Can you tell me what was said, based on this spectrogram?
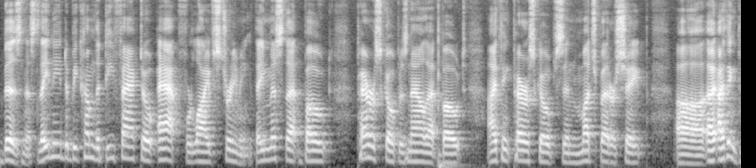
business. They need to become the de facto app for live streaming. They missed that boat. Periscope is now that boat. I think Periscope's in much better shape. Uh, I, I think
